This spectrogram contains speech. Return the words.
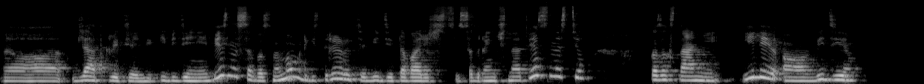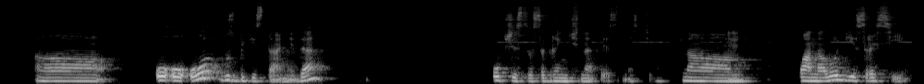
для открытия и ведения бизнеса, в основном регистрируется в виде товарищества с ограниченной ответственностью в Казахстане или в виде ООО в Узбекистане, да, общество с ограниченной ответственностью, на, по аналогии с Россией.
